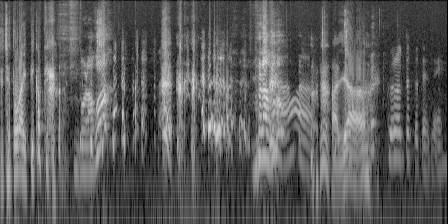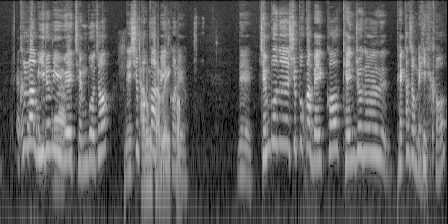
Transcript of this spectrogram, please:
유채 또라이 삐까삐까. 뭐라고? 뭐라고? 아, 아니야. 그런 뜻도 되네. 클럽 이름이 왜 젠보죠? 네, 슈퍼카 자동차 메이커래요. 네, 젠보는 슈퍼카 메이커, 겐조는 백화점 메이커.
